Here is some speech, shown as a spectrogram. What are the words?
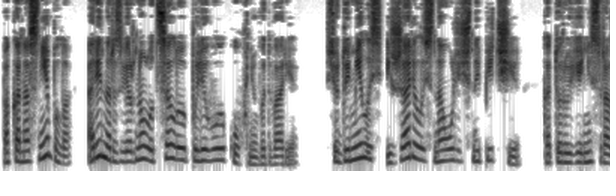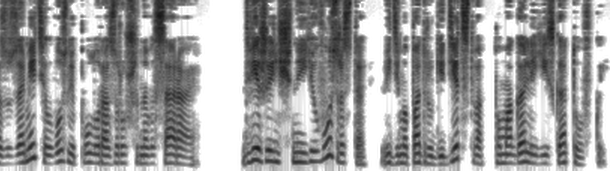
Пока нас не было, Арина развернула целую полевую кухню во дворе. Все дымилось и жарилось на уличной печи, которую я не сразу заметил возле полуразрушенного сарая. Две женщины ее возраста, видимо, подруги детства, помогали ей с готовкой.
